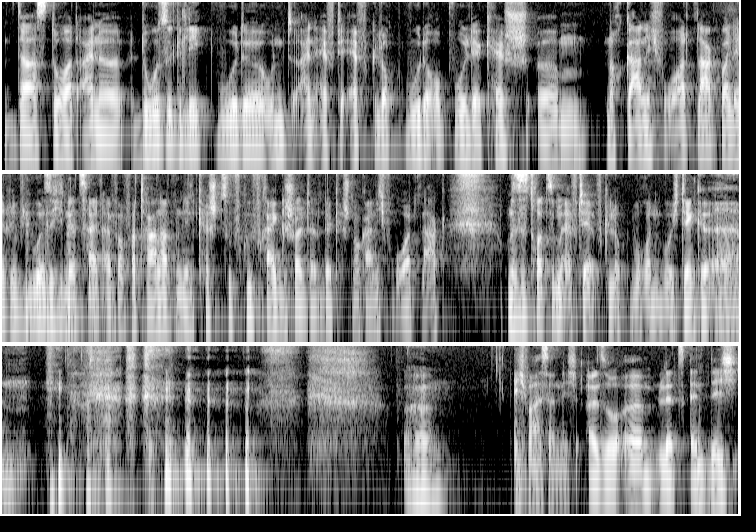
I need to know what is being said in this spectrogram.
dass dort eine Dose gelegt wurde und ein FTF gelockt wurde, obwohl der Cache ähm, noch gar nicht vor Ort lag, weil der Reviewer sich in der Zeit einfach vertan hat und den Cache zu früh freigeschaltet hat und der Cache noch gar nicht vor Ort lag. Und es ist trotzdem ein FTF gelockt worden, wo ich denke, ähm, ähm ich weiß ja nicht. Also ähm, letztendlich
